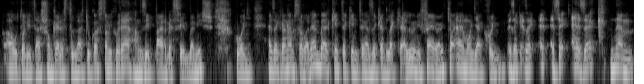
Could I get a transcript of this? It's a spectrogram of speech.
autoritáson keresztül látjuk azt, amikor elhangzik párbeszédben is, hogy ezekre nem szabad emberként tekinteni, ezeket le kell lőni, fejre, elmondják, hogy ezek, ezek, ezek, ezek nem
